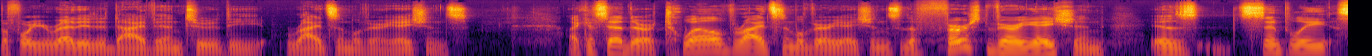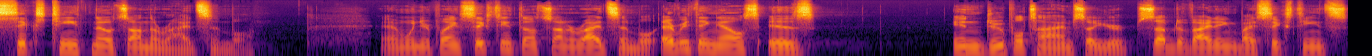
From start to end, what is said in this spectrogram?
before you're ready to dive into the ride cymbal variations. Like I said, there are 12 ride cymbal variations. The first variation is simply 16th notes on the ride cymbal. And when you're playing 16th notes on a ride cymbal, everything else is in duple time. So you're subdividing by 16ths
